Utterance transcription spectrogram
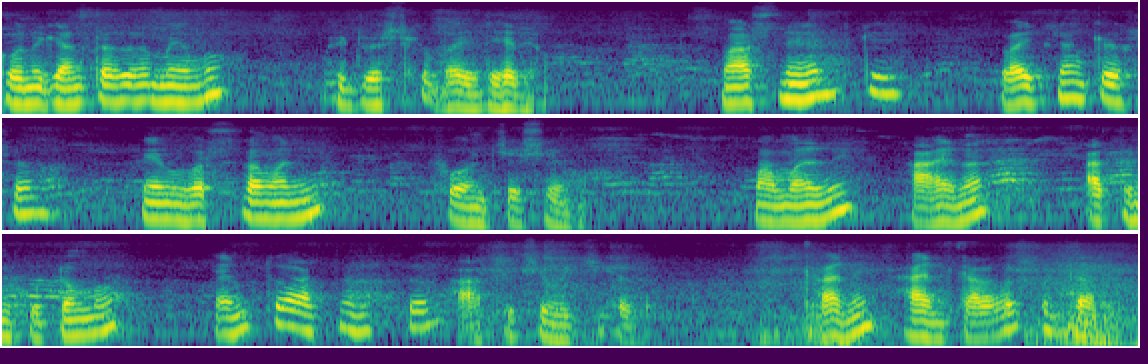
కొన్ని గంటల్లో మేము మిడ్ వెస్ట్కి మా స్నేహితుడికి వైద్యం కోసం మేము వస్తామని ఫోన్ చేసాము మమ్మల్ని ఆయన అతని కుటుంబం ఎంతో ఆత్మీయతతో ఆతిథ్యం ఇచ్చేది. కానీ ఆయన కలవరపడ్డారు.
